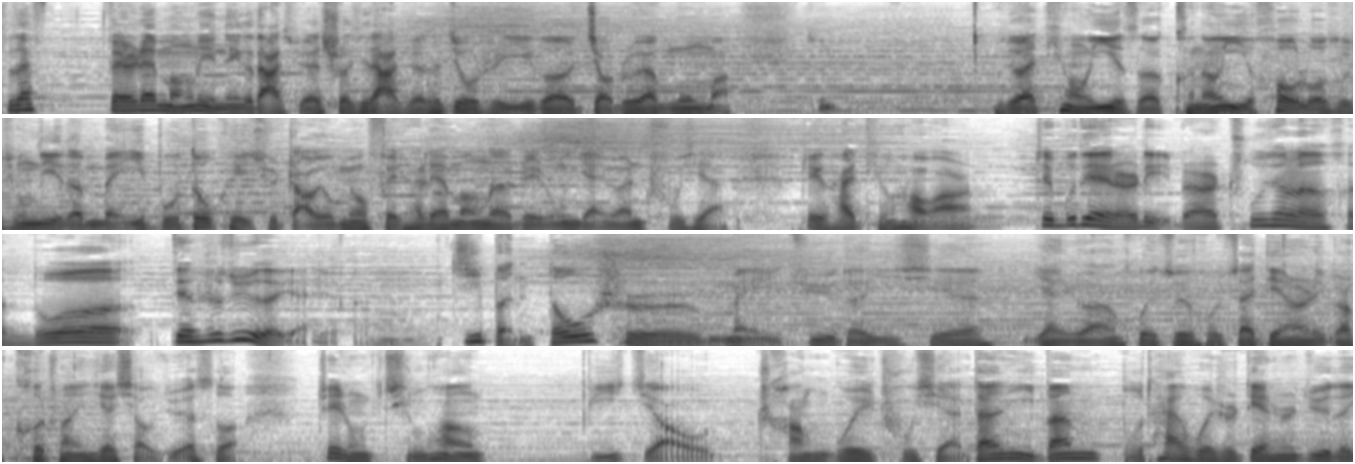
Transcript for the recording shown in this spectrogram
他在费尔联盟里那个大学，社区大学，他就是一个教职员工嘛。就我觉得还挺有意思，可能以后罗素兄弟的每一部都可以去找有没有废柴联盟的这种演员出现，这个还挺好玩。这部电影里边出现了很多电视剧的演员，基本都是美剧的一些演员会最后在电影里边客串一些小角色，这种情况比较常规出现，但一般不太会是电视剧的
